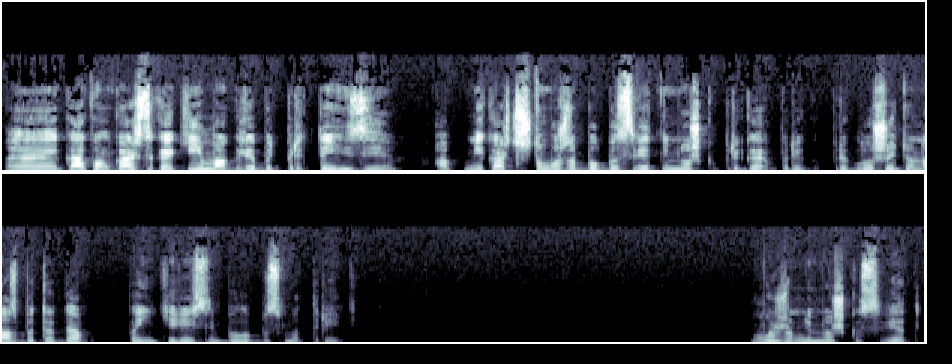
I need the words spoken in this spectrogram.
э, как вам кажется, какие могли быть претензии? А мне кажется, что можно было бы свет немножко приглушить, у нас бы тогда поинтереснее было бы смотреть. Можем немножко свет?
